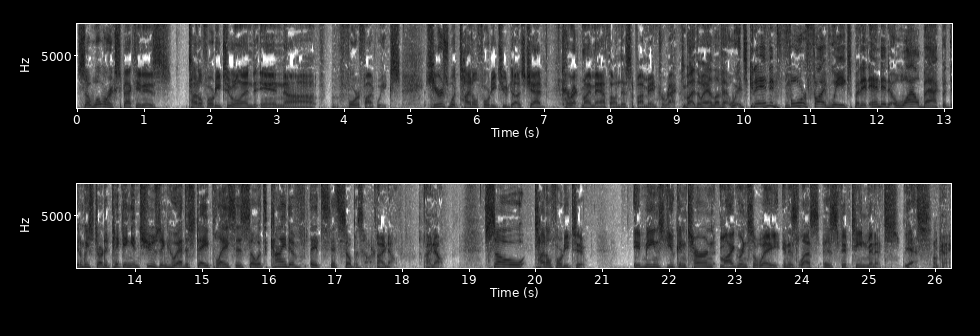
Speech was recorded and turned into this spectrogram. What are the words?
So, what we're expecting is Title 42 will end in uh, four or five weeks. Here's what Title 42 does. Chad, correct my math on this if I'm incorrect. By the way, I love it. It's going to end in four or five weeks, but it ended a while back. But then we started picking and choosing who had to stay places. So it's kind of it's it's so bizarre. I know. I know. So, Title 42. It means you can turn migrants away in as less as 15 minutes. Yes. Okay.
